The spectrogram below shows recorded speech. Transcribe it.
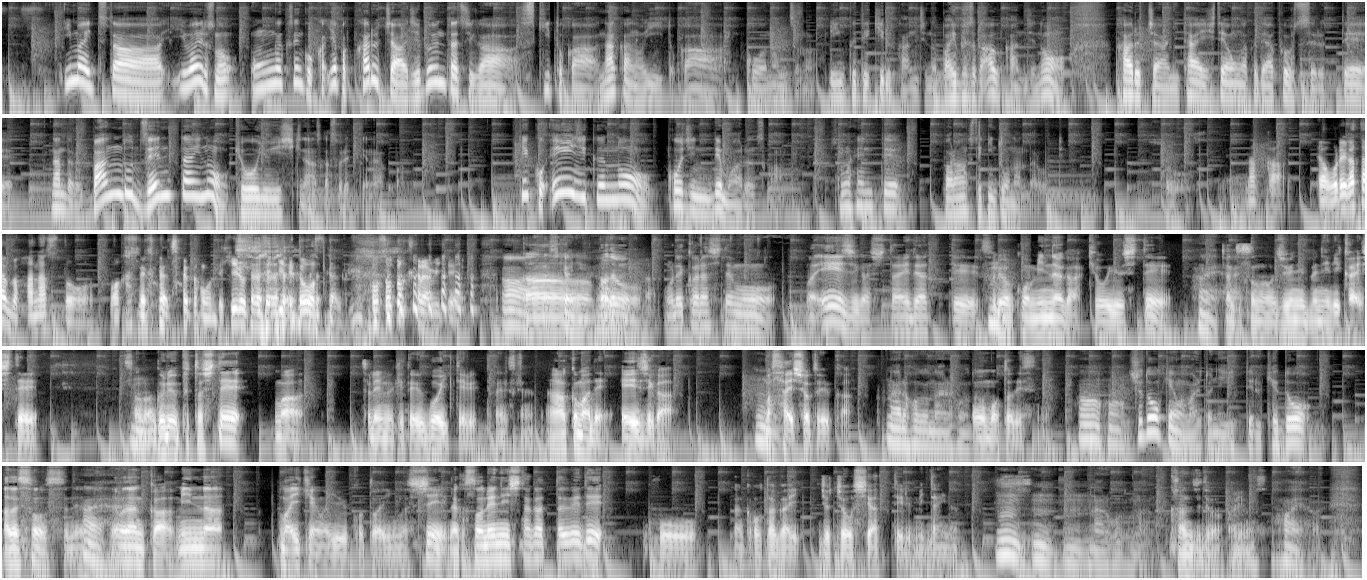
今言ってたいわゆるその音楽専攻かやっぱカルチャー自分たちが好きとか仲のいいとかこうなんつうのリンクできる感じのバイブスが合う感じのカルチャーに対して音楽でアプローチするってなんだろうバンド全体の共有意識なんですかそれっていうのはやっぱ。結構エイジ君の個人でもあるんですか？その辺ってバランス的にどうなんだろうっていうそうですね。なんか、いや、俺が多分話すと分かんなくなっちゃうと思うんで、広く的にどうですかね。外から見て。ああ確かにーまあでも、俺からしても、まあ、エイジが主体であって、それをこうみんなが共有して、はいはいちゃんとその十二分に理解して、そのグループとして、まあ、それに向けて動いてるって感じですかね。あくまでエイジが、うんまあ最初というか、なるほどなるほど。大元ですね。うんうん。主導権は割と握ってるけど。あ、そうですね。はいはい。でもなんかみんな、まあ意見は言うことは言いますし、なんかそれに従った上で、こう、なんかお互い助長し合ってるみたいなうんうんうん。なるほどなる感じではあります。ほどはいはい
